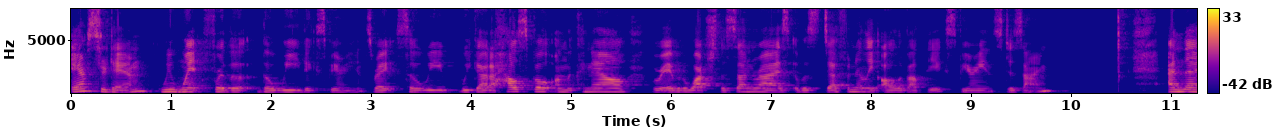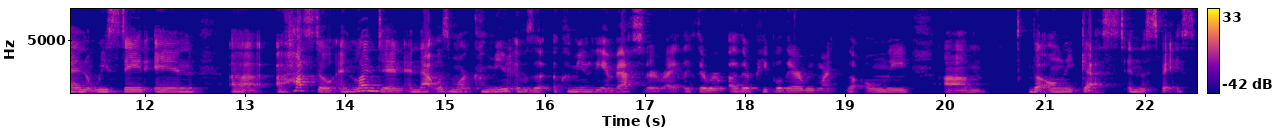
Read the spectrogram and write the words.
Amsterdam, we went for the the weed experience, right? So we we got a houseboat on the canal. We were able to watch the sunrise. It was definitely all about the experience design. And then we stayed in uh, a hostel in London, and that was more community. It was a, a, community ambassador, right? Like there were other people there. We weren't the only um, the only guest in the space.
